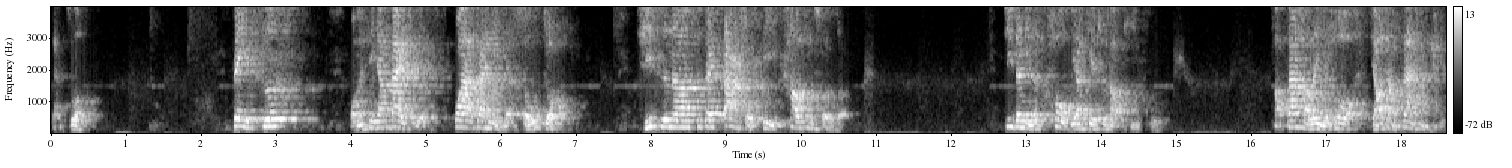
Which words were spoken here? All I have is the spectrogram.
来做。这一次，我们先将袋子挂在你的手肘，其实呢是在大手臂靠近手肘。记得你的扣不要接触到皮肤。好，站好了以后，脚掌站上去，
